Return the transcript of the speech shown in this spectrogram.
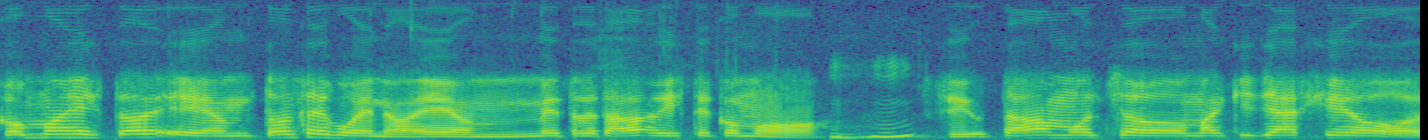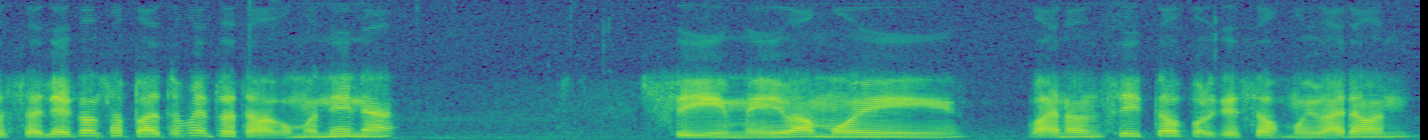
¿Cómo es esto? Eh, entonces, bueno, eh, me trataba, viste, como si usaba mucho maquillaje o salía con zapatos, me trataba como nena. Si me iba muy varoncito, porque sos muy varón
